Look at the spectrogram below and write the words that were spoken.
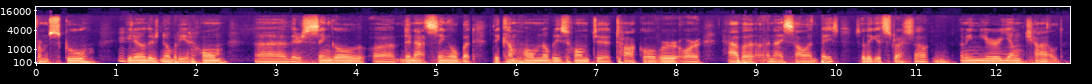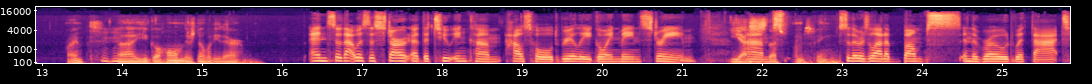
from school. You know, there's nobody at home. Uh, they're single. Uh, they're not single, but they come home. Nobody's home to talk over or have a, a nice solid base, so they get stressed out. I mean, you're a young child, right? Uh, you go home. There's nobody there. And so that was the start of the two income household really going mainstream. Yes, Um, that's what I'm saying. So there was a lot of bumps in the road with that.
